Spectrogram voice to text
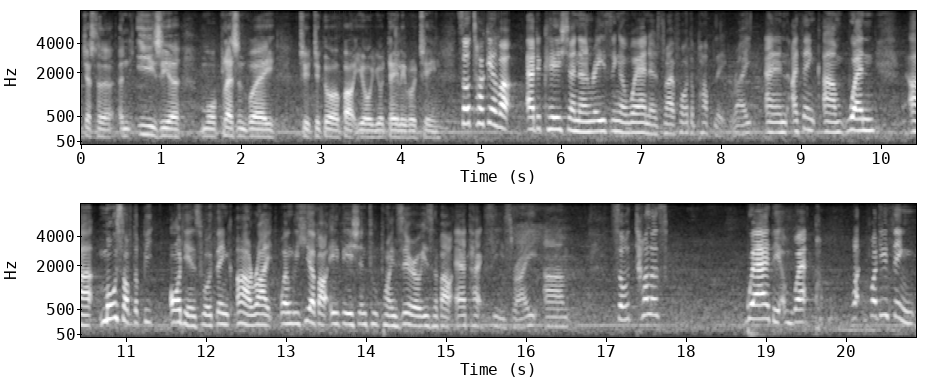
just a, an easier, more pleasant way to, to go about your, your daily routine. So talking about education and raising awareness, right, for the public, right? And I think um, when uh, most of the audience will think, ah, right, when we hear about aviation 2.0, it's about air taxis, right? Um, so tell us where the where, what, what do you think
